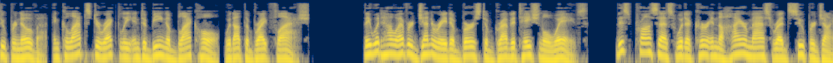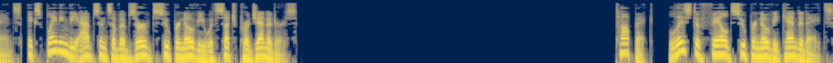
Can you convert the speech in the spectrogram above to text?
supernova, and collapse directly into being a black hole, without the bright flash. They would however generate a burst of gravitational waves. This process would occur in the higher mass red supergiants, explaining the absence of observed supernovae with such progenitors. List of failed supernovae candidates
